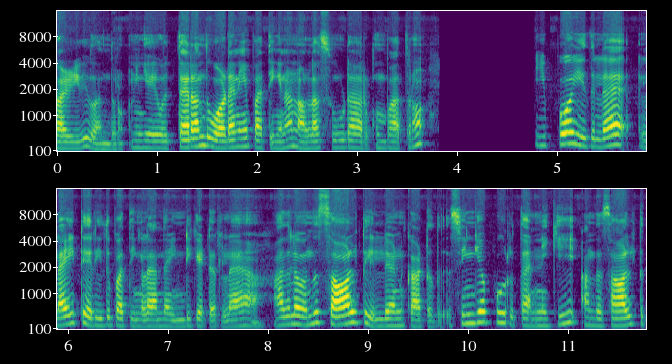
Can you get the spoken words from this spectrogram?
கழுவி வந்துடும் நீங்கள் திறந்து உடனே பார்த்தீங்கன்னா நல்லா சூடாக இருக்கும் பாத்திரம். இப்போது இதில் லைட் எரியுது பார்த்தீங்களா அந்த இண்டிகேட்டரில் அதில் வந்து சால்ட் இல்லைன்னு காட்டுது. சிங்கப்பூர் தண்ணிக்கு அந்த சால்ட்டு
